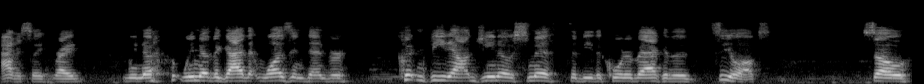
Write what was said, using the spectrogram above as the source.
obviously, right? We know we know the guy that was in Denver couldn't beat out Geno Smith to be the quarterback of the Seahawks. So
